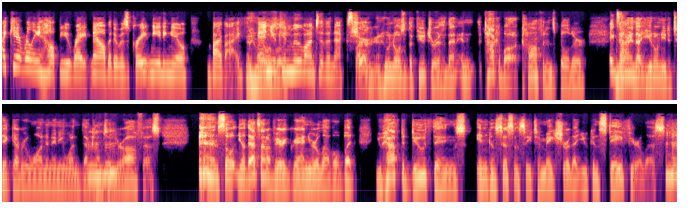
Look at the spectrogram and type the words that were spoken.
I can't really help you right now, but it was great meeting you. Bye bye." And, and you what, can move on to the next. Sure. One. And who knows what the future is? And then and talk about a confidence builder, exactly. knowing that you don't need to take everyone and anyone that comes mm-hmm. in your office and so you know that's on a very granular level but you have to do things in consistency to make sure that you can stay fearless mm-hmm.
